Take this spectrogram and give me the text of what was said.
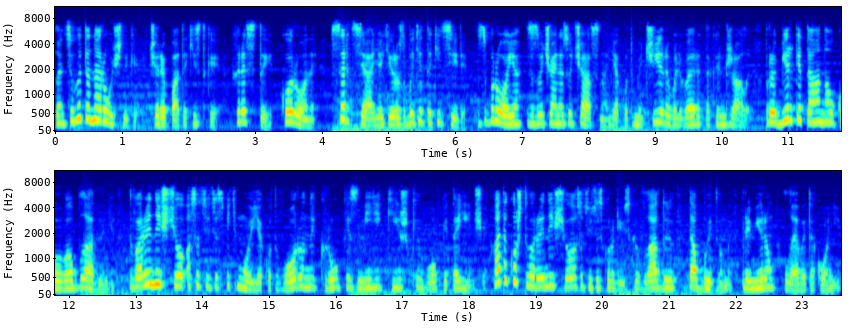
ланцюги та наручники, черепа та кістки, хрести, корони, серця, які розбиті такі цілі, зброя, зазвичай не сучасна, як от мечі, револьвери та кинджали, пробірки та наукове обладнання, тварини, що асоціюються з пітьмою, як от ворони, круки, змії, кішки, вовки та інші, а також тварини, що асоціюються з королівською владою та битвами, приміром, леви та коні.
